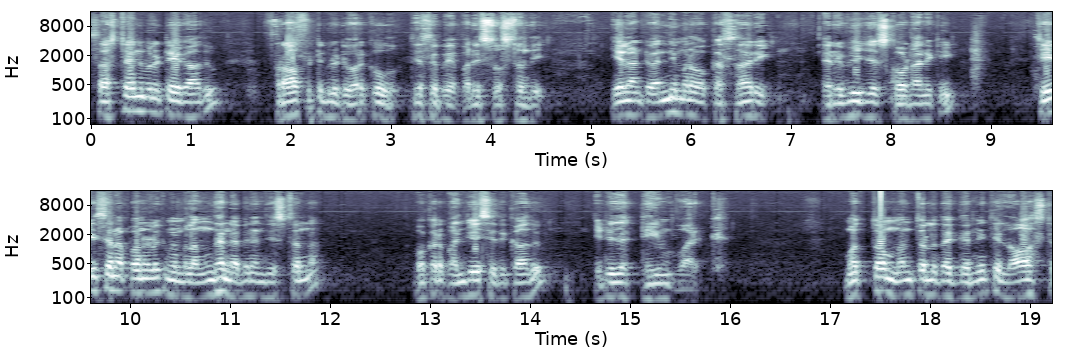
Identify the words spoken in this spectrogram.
సస్టైనబిలిటీ కాదు ప్రాఫిటబిలిటీ వరకు తీసుకుపోయే పరిస్థితి వస్తుంది. ఇలాంటివన్నీ మనం ఒక్కసారి రివ్యూ చేసుకోవడానికి చేసిన పనులకు మిమ్మల్ని అందరిని అభినందిస్తున్నా. ఒకరు పనిచేసేది కాదు it is a team work మొత్తం మంత్రుల దగ్గర నుంచి లాస్ట్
